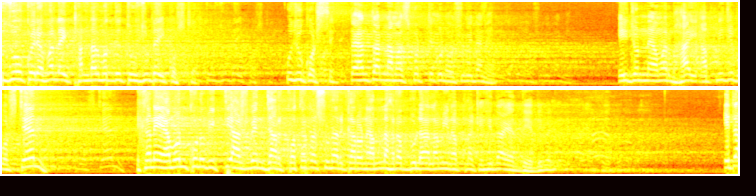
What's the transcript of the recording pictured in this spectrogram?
উজু করে ফেলাই, ঠান্ডার মধ্যে তো উজুটাই কষ্ট। উজু করছে। তো এখন তার নামাজ পড়তে কোনো অসুবিধা নেই। এই জন্য আমার ভাই, আপনি যে বসছেন, এখানে এমন কোন ব্যক্তি আসবেন যার কথাটা শোনার কারণে আল্লাহ রাব্বুল আলমিন আপনাকে হৃদায়ত দিয়ে দেবেন। এটা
